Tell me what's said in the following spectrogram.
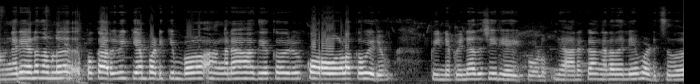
അങ്ങനെയാണ് നമ്മൾ ഇപ്പോൾ കറി വയ്ക്കാൻ പഠിക്കുമ്പോൾ അങ്ങനെ ആദ്യമൊക്കെ ഒരു കുറവുകളൊക്കെ വരും. പിന്നെ പിന്നെ അത് ശരിയായിക്കോളും. ഞാനൊക്കെ അങ്ങനെ തന്നെയാണ് പഠിച്ചത്.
